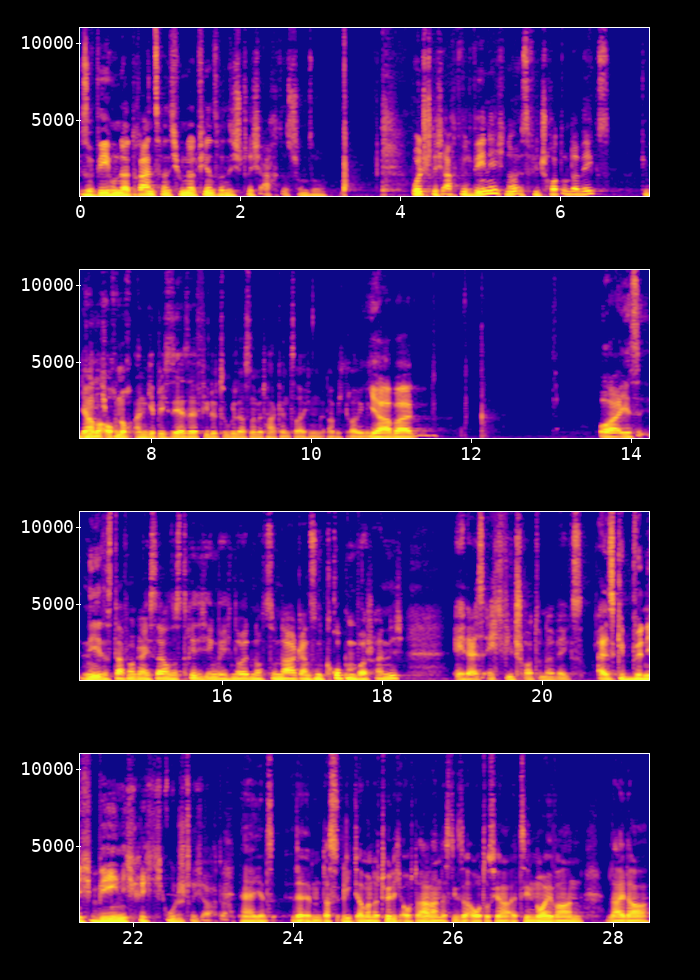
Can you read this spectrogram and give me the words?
Also W123, 124-8 ist schon so. Wohl Strich 8 wird wenig, ne? Ist viel Schrott unterwegs. Gibt ja, aber auch noch angeblich sehr, sehr viele zugelassene mit H-Kennzeichen, habe ich gerade gesehen. Ja, aber. Oh, jetzt, nee, das darf man gar nicht sagen, sonst trete ich irgendwelchen Leuten noch zu nahe, ganzen Gruppen wahrscheinlich. Ey, da ist echt viel Schrott unterwegs. Also es gibt wirklich wenig richtig gute Strichachter. Naja, Jens, ähm, das liegt aber natürlich auch daran, dass diese Autos ja, als sie neu waren, leider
